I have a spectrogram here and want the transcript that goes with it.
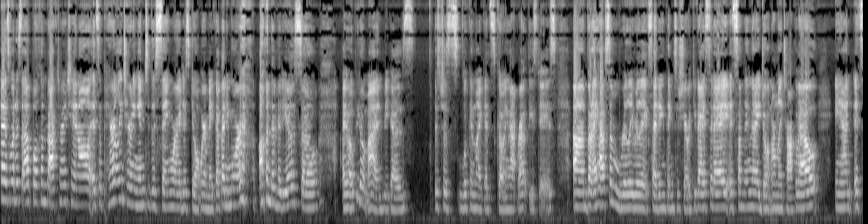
guys, what is up? Welcome back to my channel. It's apparently turning into this thing where I just don't wear makeup anymore on the videos, so I hope you don't mind because it's just looking like it's going that route these days. Um, but I have some really, really exciting things to share with you guys today. It's something that I don't normally talk about and it's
